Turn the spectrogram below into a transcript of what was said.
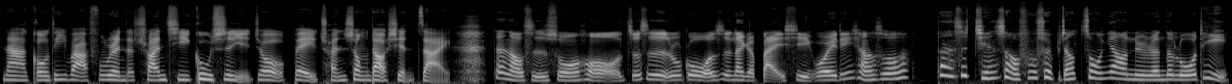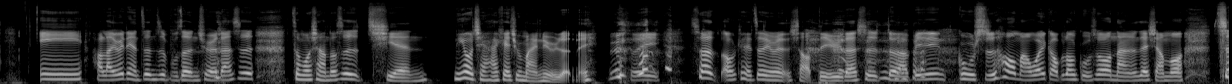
那狗迪瓦夫人的传奇故事也就被传送到现在。但老实说，吼，就是如果我是那个百姓，我一定想说。但是减少赋税比较重要，女人的裸体，嗯，好了，有点政治不正确，但是怎么想都是钱。你有钱还可以去买女人呢、欸，所以虽然 OK，这有点小地狱，但是对啊，毕竟古时候嘛，我也搞不懂古时候的男人在想什么。是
